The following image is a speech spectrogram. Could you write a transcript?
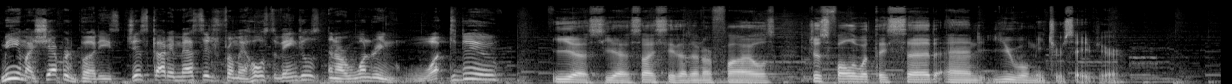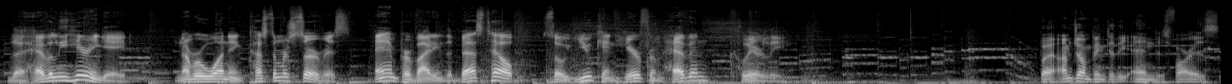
Me and my shepherd buddies just got a message from a host of angels and are wondering what to do. Yes, yes, I see that in our files. Just follow what they said and you will meet your Savior. The Heavenly Hearing Aid, number one in customer service and providing the best help so you can hear from heaven clearly. But I'm jumping to the end as far as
